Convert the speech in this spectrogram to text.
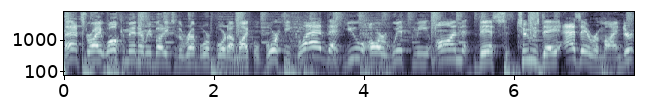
That's right. Welcome in, everybody, to the Rebel Report. I'm Michael Borkey. Glad that you are with me on this Tuesday. As a reminder,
